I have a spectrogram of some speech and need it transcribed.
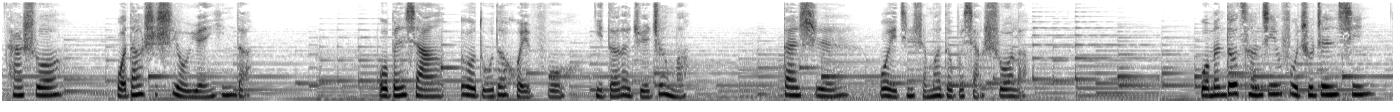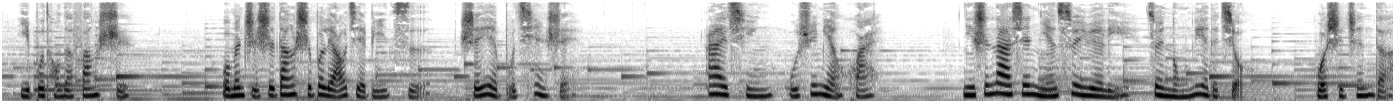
他说：“我当时是有原因的。”我本想恶毒的回复：“你得了绝症吗？”但是我已经什么都不想说了。我们都曾经付出真心，以不同的方式。我们只是当时不了解彼此，谁也不欠谁。爱情无需缅怀，你是那些年岁月里最浓烈的酒，我是真的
